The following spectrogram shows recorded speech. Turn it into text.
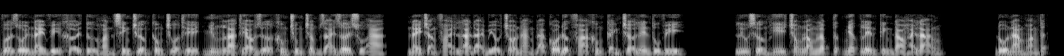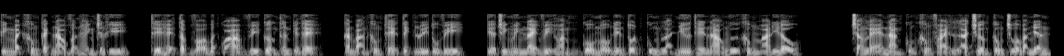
vừa rồi này vị khởi tử hoàn sinh trưởng công chúa thế nhưng là theo giữa không trung chậm rãi rơi xuống a, nay chẳng phải là đại biểu cho nàng đã có được phá không cảnh trở lên tu vi. Lưu s ư ở n g hy trong lòng lập tức nhấc lên kinh đào hải lãng. Đồ nam hoàng thất kinh mạch không cách nào vận hành chân khí, thế hệ tập võ bất quá vì cường thân kiện thể, căn bản không thể tích lũy tu vi, kia chính mình này vị hoàng cô mẫu đến tột cùng là như thế nào ngự không mà đi đâu. Chẳng lẽ nàng cũng không phải là trưởng công chúa bản nhân,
